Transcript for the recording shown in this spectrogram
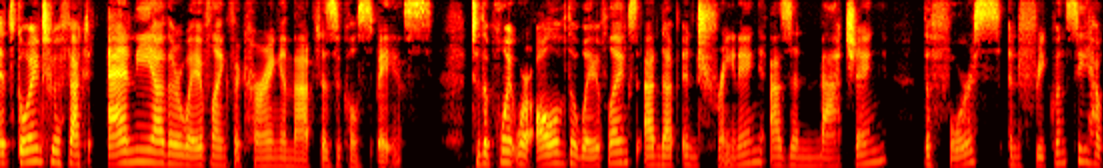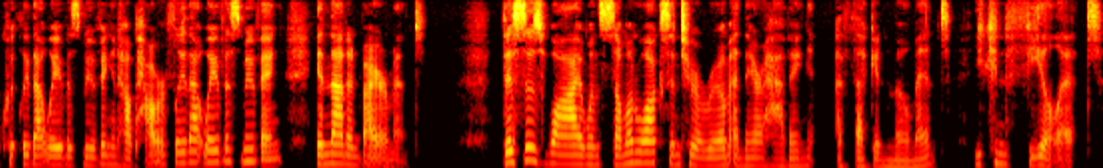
It's going to affect any other wavelength occurring in that physical space to the point where all of the wavelengths end up entrainment, as in matching the force and frequency, how quickly that wave is moving and how powerfully that wave is moving in that environment. This is why when someone walks into a room and they are having a fucking moment, you can feel it.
